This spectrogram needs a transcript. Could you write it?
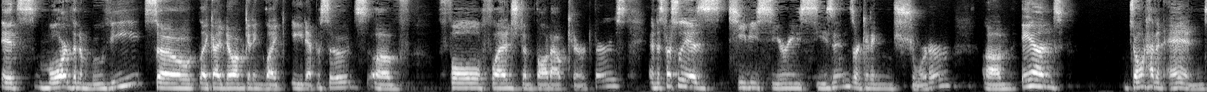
it's more than a movie, so like I know I'm getting like eight episodes of full fledged and thought out characters, and especially as TV series seasons are getting shorter um, and don't have an end,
